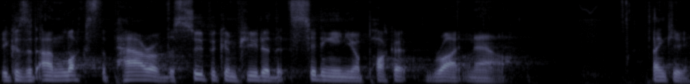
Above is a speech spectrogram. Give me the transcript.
because it unlocks the power of the supercomputer that's sitting in your pocket right now. Thank you.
